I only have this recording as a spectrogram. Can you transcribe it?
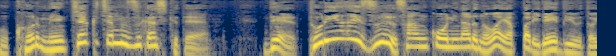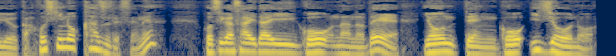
もうこれめちゃくちゃ難しくて。で、とりあえず参考になるのはやっぱりレビューというか星の数ですよね。星が最大5なので、4.5以上の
